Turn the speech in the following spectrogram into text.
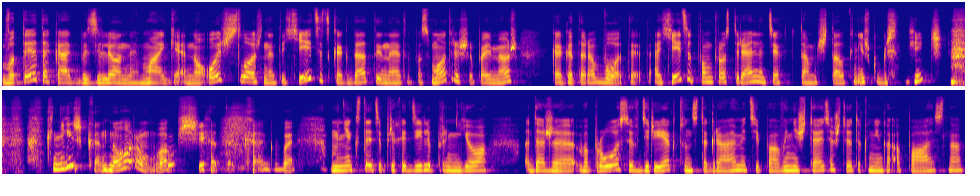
Вот это как бы зеленая магия, но очень сложно это хейтить, когда ты на это посмотришь и поймешь, как это работает. А хейтят, по-моему, просто реально тех, кто там читал книжку Гринвич. Книжка норм вообще-то как бы. Мне, кстати, приходили про нее даже вопросы в директ, в Инстаграме, типа, а вы не считаете, что эта книга опасна?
